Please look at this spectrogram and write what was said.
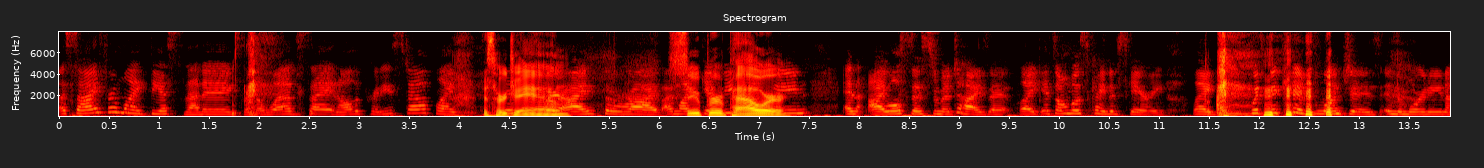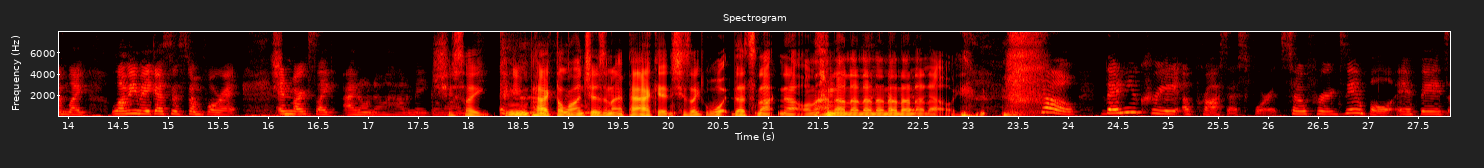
aside from like the aesthetics and the website and all the pretty stuff, like It's her is where jam. I thrive. I'm like, Superpower. give And I will systematize it. Like it's almost kind of scary. Like with the kids' lunches in the morning, I'm like, let me make a system for it. And Mark's like, I don't know how to make a She's lunch. like, "Can you pack the lunches?" And I pack it. And she's like, "What? That's not no, no, no, no, no, no, no, no, no." So then you create a process for it. So, for example, if it's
